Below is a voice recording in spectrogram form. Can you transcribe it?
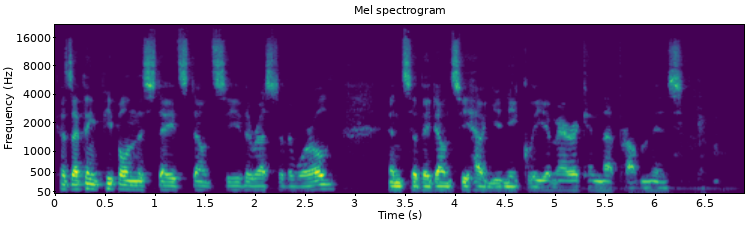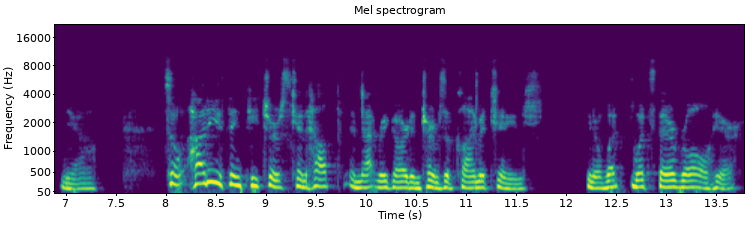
because i think people in the states don't see the rest of the world and so they don't see how uniquely American that problem is. Yeah. So how do you think teachers can help in that regard in terms of climate change? You know, what what's their role here?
